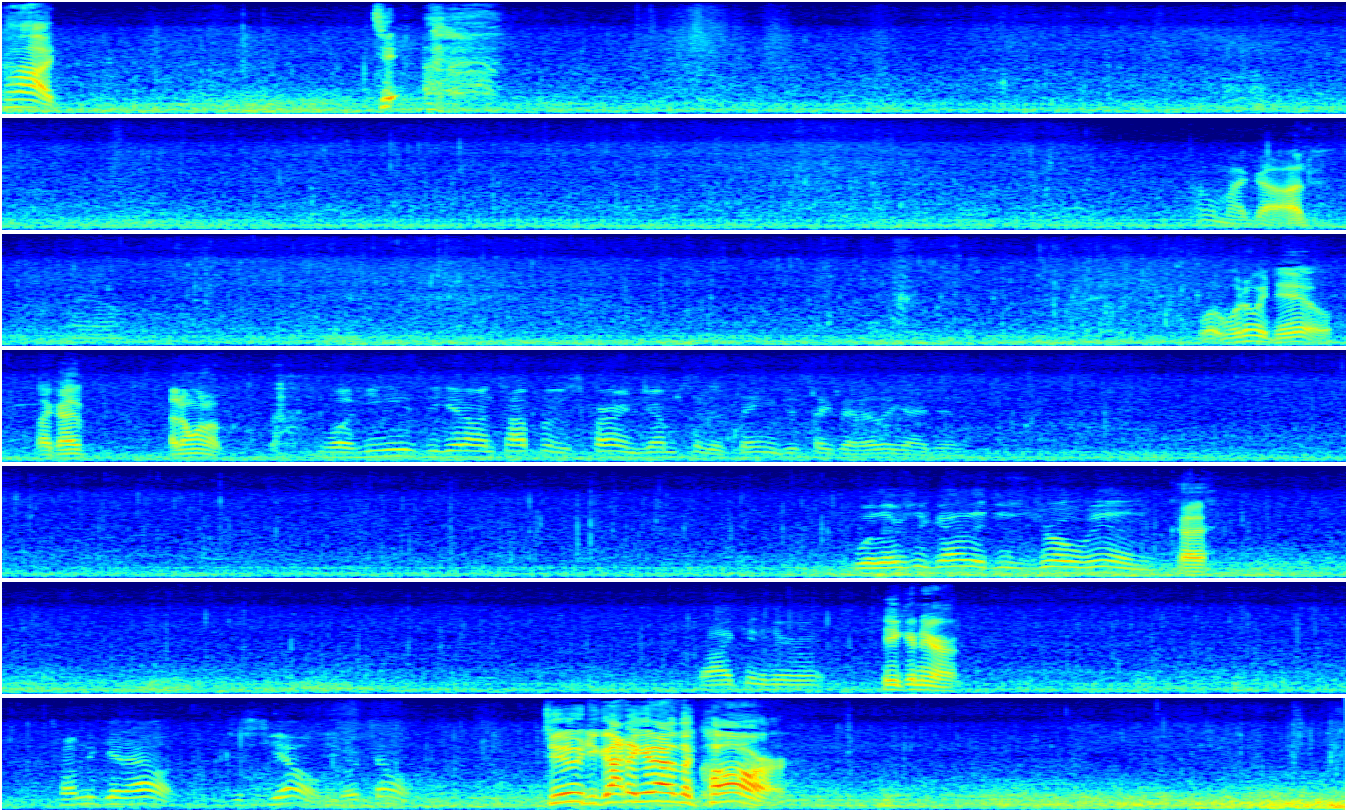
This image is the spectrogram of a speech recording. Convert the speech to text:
God. Di- oh my God. What, what do we do? Like I, I don't want to. Well, he needs to get on top of his car and jump to the thing just like that other guy did. Well, there's a guy that just drove in. Okay. I can hear it. He can hear it. Tell him to get out. Just yell. Go tell him. Dude, you got to get out of the car.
